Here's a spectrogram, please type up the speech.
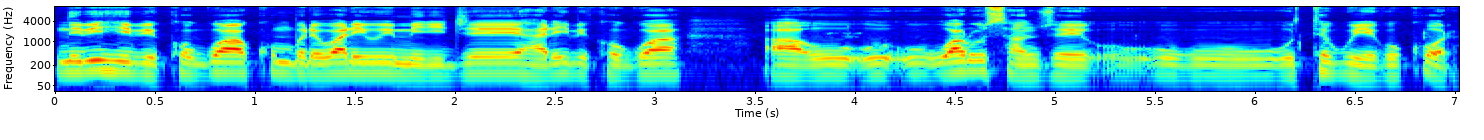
nibihe ibikorwa kumbure wari wimirije hari ibikorwa wari usanzwe uteguye gukora?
